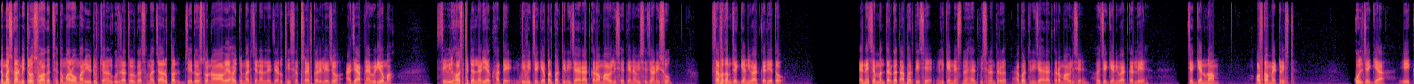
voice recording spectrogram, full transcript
નમસ્કાર મિત્રો, સ્વાગત છે તમારો અમારી યુટ્યુબ ચેનલ ગુજરાત રોજગાર સમાચાર ઉપર. જે દોસ્તો ન આવ્યા હોય તે મારી ચેનલને જરૂરથી સબસ્ક્રાઇબ કરી લેજો. આજે આપણે આ વિડીયોમાં સિવિલ હોસ્પિટલ નડિયાદ ખાતે વિવિધ જગ્યા પર ભરતીની જાહેરાત કરવામાં આવેલી છે તેના વિશે જાણીશું. સૌપ્રથમ જગ્યાની વાત કરીએ તો એનએચએમ અંતર્ગત આ ભરતી છે, એટલે કે નેશનલ હેલ્થ મિશન અંતર્ગત આ ભરતીની જાહેરાત કરવામાં આવેલી છે. હવે જગ્યાની વાત કરી લઈએ. જગ્યાનું નામ ઓપ્ટોમેટ્રિસ્ટ કુલ જગ્યા એક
